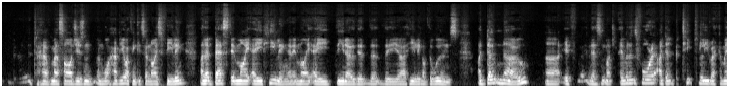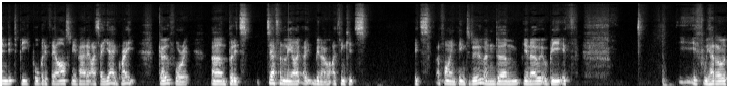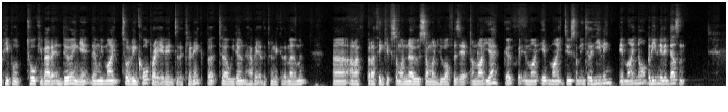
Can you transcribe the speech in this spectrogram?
to have massages and, and what have you. I think it's a nice feeling, and at best, it might aid healing and it might aid you know the the the uh, healing of the wounds. I don't know uh, if there's much evidence for it. I don't particularly recommend it to people, but if they ask me about it, I say, yeah, great, go for it. Um, but it's definitely, I, I, you know, I think it's it's a fine thing to do, and um, you know, it would be if if we had a lot of people talking about it and doing it, then we might sort of incorporate it into the clinic. But uh, we don't have it at the clinic at the moment. Uh, and I, but I think if someone knows someone who offers it, I'm like, yeah, go for it. It might it might do something to the healing. It might not, but even if it doesn't,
